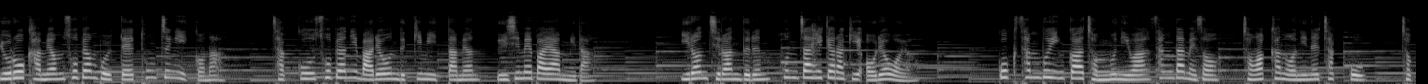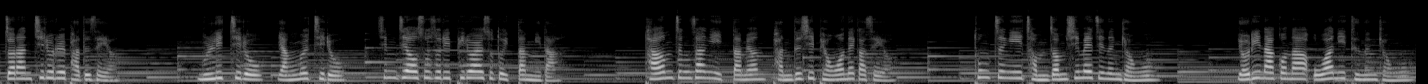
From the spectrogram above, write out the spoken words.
요로 감염 소변 볼 때 통증이 있거나 자꾸 소변이 마려운 느낌이 있다면 의심해봐야 합니다. 이런 질환들은 혼자 해결하기 어려워요. 꼭 산부인과 전문의와 상담해서 정확한 원인을 찾고 적절한 치료를 받으세요. 물리치료, 약물치료, 심지어 수술이 필요할 수도 있답니다. 다음 증상이 있다면 반드시 병원에 가세요. 통증이 점점 심해지는 경우, 열이 나거나 오한이 드는 경우,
